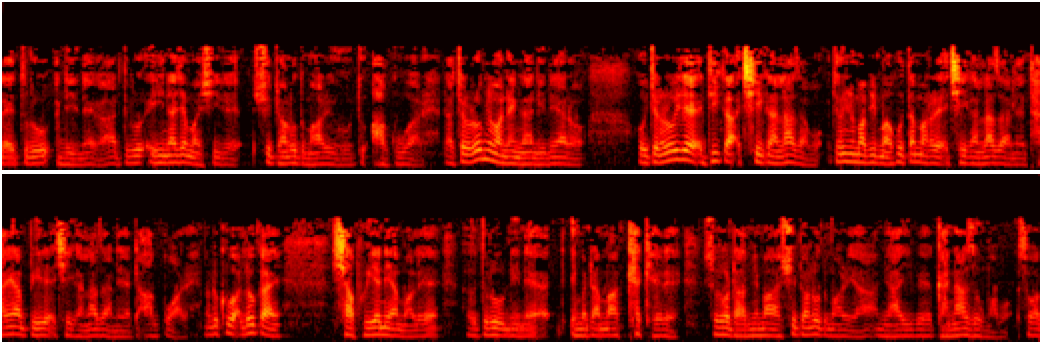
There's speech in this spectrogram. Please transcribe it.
လဲသူတို့အနေနဲ့သူတို့အိမ်နီးနားချင်းမှာရှိတဲ့ရွှေ့ပြောင်းအလုပ်သမားတွေကိုအားကိုးရတယ်။ကျနော်တို့မြန်မာနိုင်ငံအနေနဲ့တော့ ကျနော်တို့ရဲ့အဓိကအခြေခံလစာမြန်မာပြည်မှာသတ်မှတ်ထားတဲ့အခြေခံလစာနဲ့ထိုင်းကပေးတဲ့အခြေခံလစာနဲ့တအားကွာတယ်။နောက်တခုကအလုပ်အကိုင်ရှာဖွေတဲ့နေရာမှာလည်းသူတို့အနေနဲ့အင်မတန်မှခက်ခဲတယ်ဆိုတော့မြန်မာရွှေ့ပြောင်းအလုပ်သမားတွေကအများကြီးပဲ။ကဏ္ဍစုံမှာစောစောက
